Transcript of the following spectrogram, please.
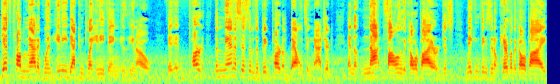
gets problematic when any deck can play anything. Is you know, it, it, part the mana system is a big part of balancing Magic, and not following the color pie or just making things that don't care about the color pie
